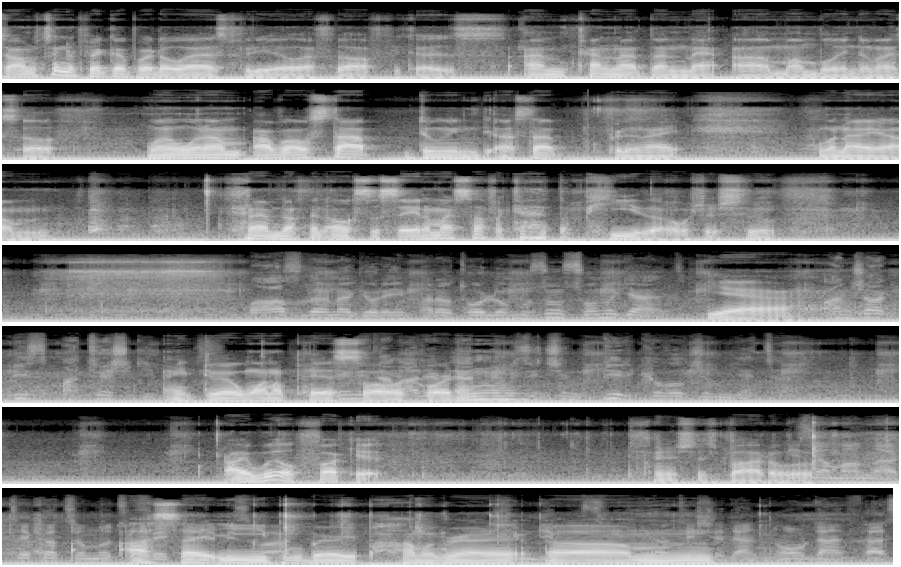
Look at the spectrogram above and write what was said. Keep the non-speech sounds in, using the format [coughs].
So I'm just gonna pick up where the last video left off because I'm kind of not done uh, mumbling to myself. When when I'm I'll, I'll, stop doing I'll stop for the night when I um kind of have nothing else to say to myself. I kind of have to pee though, which I should have. Bazılarına göre imparatorluğumuzun sonu geldi. Yeah. Ancak biz ateş gibi. Hey, do I want to piss while recording? için bir kıvılcım yeter. I will. Fuck it. Finish this bottle of acai, blueberry, pomegranate, um,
